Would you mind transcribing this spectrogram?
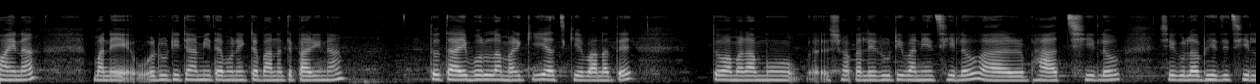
হয় না। মানে রুটিটা আমি তেমন একটা বানাতে পারি না। তো তাই বললাম আর কি আজকে বানাতে। তো আমার আম্মু সকালে রুটি বানিয়েছিল আর ভাত ছিল, সেগুলো ভেজেছিল।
